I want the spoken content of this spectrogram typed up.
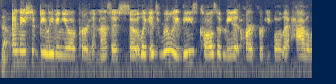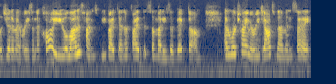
So and they should be leaving you a pertinent message. So, like, it's really these calls have made it hard for people that have a legitimate reason to call you. A lot of times, we've identified that somebody's a victim, and we're trying to reach out to them and say,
